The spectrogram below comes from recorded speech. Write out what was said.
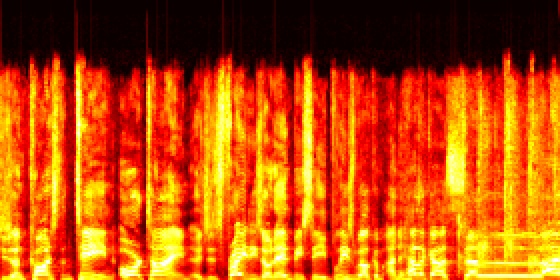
She's on Constantine or Time, which is Fridays on NBC. Please welcome Angelica Celaya.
